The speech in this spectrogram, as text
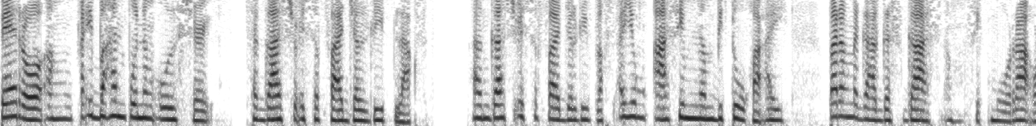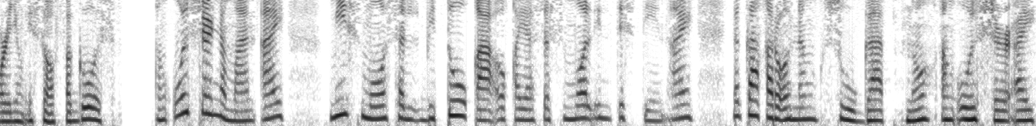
Pero ang kaibahan po ng ulcer sa gastroesophageal reflux, ang gastroesophageal reflux ay yung asim ng bituka ay parang nagagasgas ang sikmura or yung esophagus. Ang ulcer naman ay mismo sa bituka o kaya sa small intestine ay nagkakaroon ng sugat, no? Ang ulcer ay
